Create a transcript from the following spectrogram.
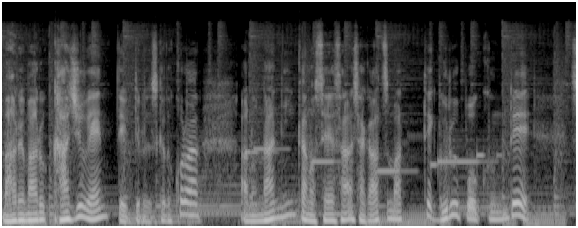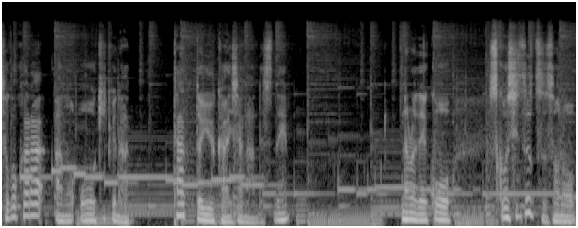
まるまる果樹園って言ってるんですけどこれはあの何人かの生産者が集まってグループを組んでそこからあの大きくなったという会社なんですね。なのでこう少しずつその、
